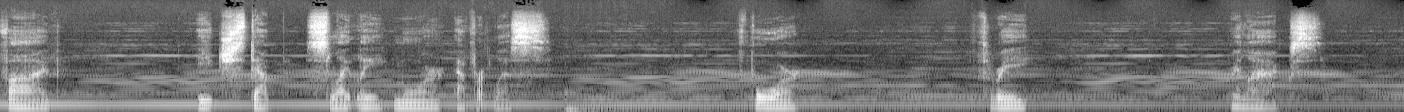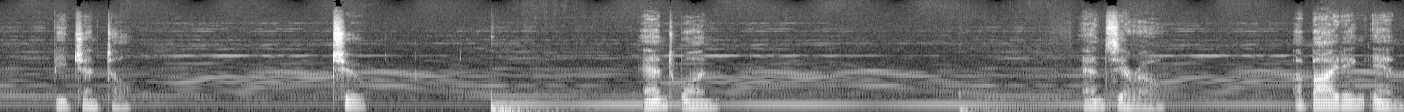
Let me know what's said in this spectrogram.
5. Each step slightly more effortless. 4. 3. Relax. be gentle. Two and one and zero, abiding in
